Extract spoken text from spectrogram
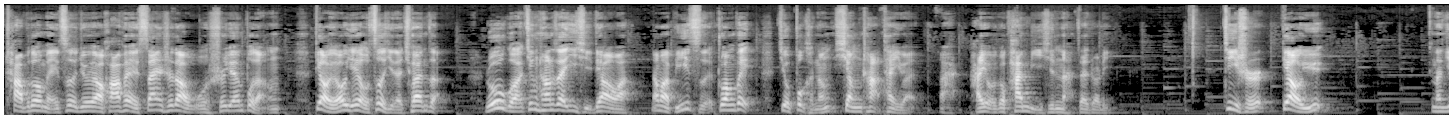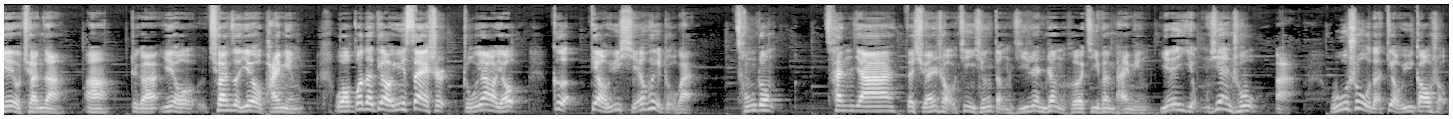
差不多每次就要花费三十到五十元不等。钓友也有自己的圈子，如果经常在一起钓啊，那么彼此装备就不可能相差太远。哎，还有个攀比心呢，在这里。即使钓鱼，那也有圈子啊，这个也有圈子，也有排名。我国的钓鱼赛事主要由各钓鱼协会主办，从中参加的选手进行等级认证和积分排名，也涌现出啊无数的钓鱼高手。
